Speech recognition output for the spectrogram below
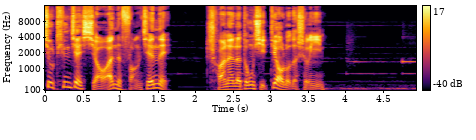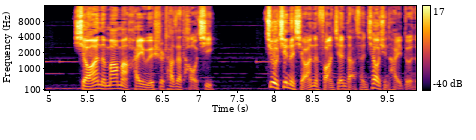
就听见小安的房间内传来了东西掉落的声音。小安的妈妈还以为是他在淘气，就进了小安的房间，打算教训他一顿。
